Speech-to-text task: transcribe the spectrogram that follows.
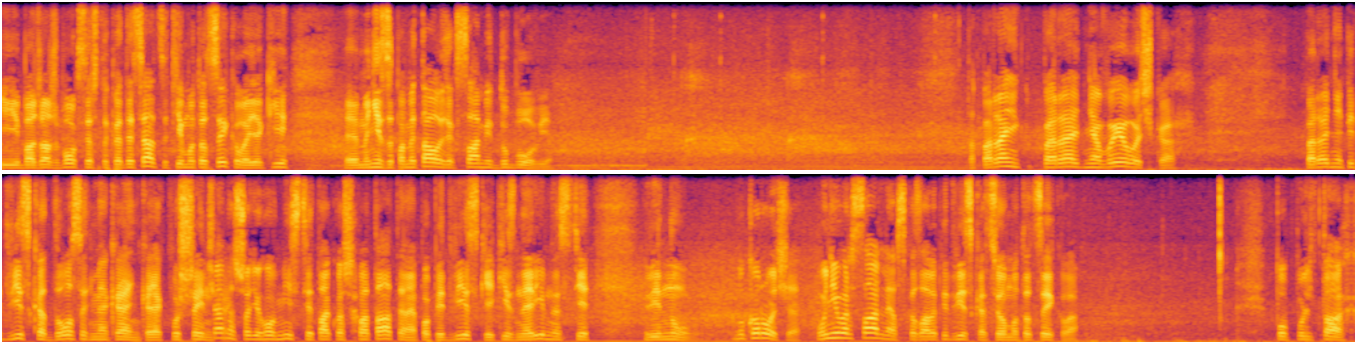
і Bajaj Boxer 150 це ті мотоцикли, які е, мені запам'яталися як самі дубові. Та передня вилочка. Передня підвіска досить м'якенька, як пушинка. Звичайно, що його в місті також хвататиме по підвісці, якісь нерівності. Він, ну, ну коротше, універсальна, я б сказав, підвіска цього мотоцикла. По пультах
